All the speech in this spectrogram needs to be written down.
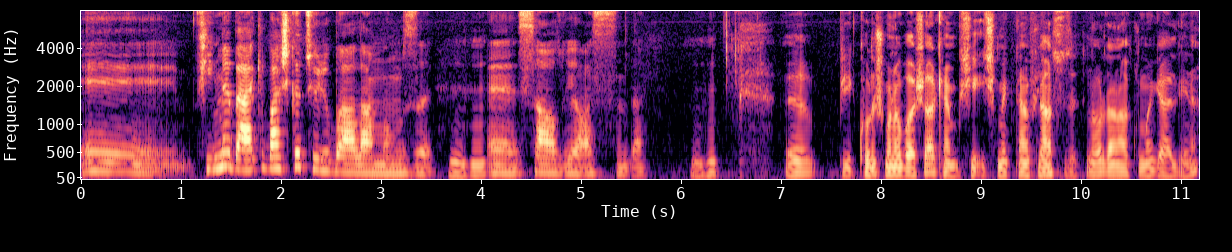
e, filme belki başka türlü bağlanmamızı hı hı. E, sağlıyor aslında. Hı hı. Ee, bir konuşmana başlarken bir şey içmekten falan söz ettin. Oradan aklıma geldiğine.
